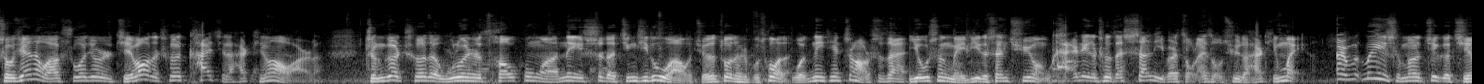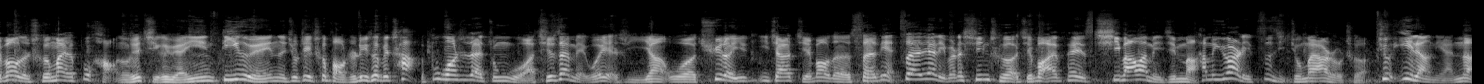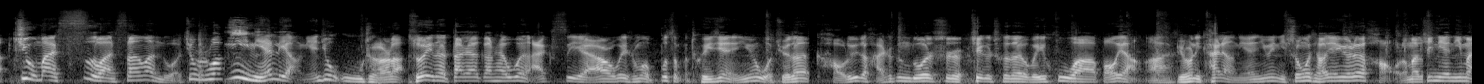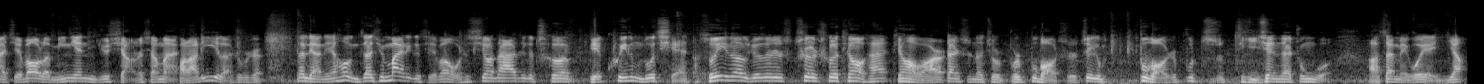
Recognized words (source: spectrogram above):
首先呢，我要说就是捷豹的车开起来还是挺好玩的，整个车的无论是操控啊、内饰的精细度啊，我觉得做的是不错的。我那天正好是在优胜美地的山区嘛，我开这个车在山里边走来走去的，还是挺美的。但是为什么这个捷豹的车卖的不好呢？我觉得几个原因。第一个原因呢，就这车保值率特别差，不光是在中国，其实在美国也是一样。我去了一一家捷豹的四 S 店，四 S 店里边的新车捷豹 F-Pace 七八万美金吧，他们院里自己就卖二手车，就一两年的就卖四万三万多，就是说一年两年就五折了。所以呢，大家刚才问 XCL 为什么我不怎么推荐？因为我觉得考虑的还是更多是这个车的维护啊、保养啊。比如说你开两年，因为你生活条件越来越好。了嘛？今年你买捷豹了，明年你就想着想买法拉利了，是不是？那两年后你再去卖这个捷豹，我是希望大家这个车别亏那么多钱。所以呢，我觉得这个车挺好开，挺好玩，但是呢，就是不是不保值。这个不保值不只体现在中国啊，在美国也一样。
